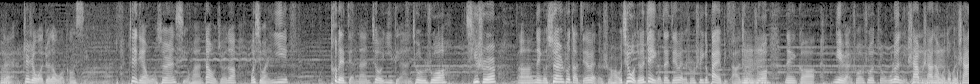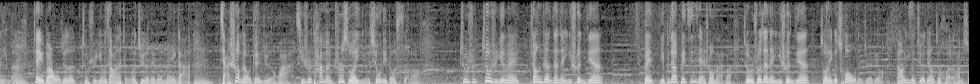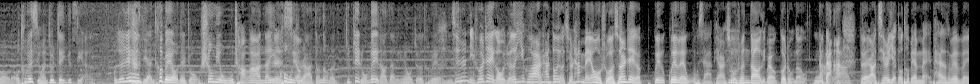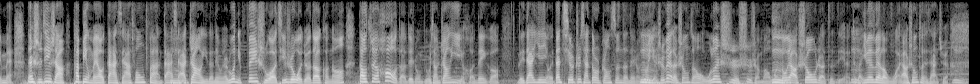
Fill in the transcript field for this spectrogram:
对，这是我觉得我更喜欢的。这点我虽然喜欢，但我觉得我喜欢一特别简单，就一点，就是说其实。呃，那个虽然说到结尾的时候，其实我觉得这个在结尾的时候是一个败笔啊，就是说那个聂远说说，就无论你杀不杀他，我都会杀你们。这一段我觉得就是影响了他整个剧的那种美感。嗯，假设没有这句的话，其实他们之所以兄弟都死了，就是就是因为张震在那一瞬间。被也不叫被金钱收买吧，就是说在那一瞬间做了一个错误的决定，然后一个决定就毁了他们所有的。我特别喜欢就这一个点，我觉得这个点特别有那种生命无常啊、难以控制啊等等的，就这种味道在里面，我觉得特别有意思。其实你说这个，我觉得一和二它都有，其实它没有说，虽然这个。归归为武侠片，《绣春刀》里边有各种的武打，对，然后其实也都特别美，拍的特别唯美。但实际上，它并没有大侠风范、大侠仗义的那种。如果你非说，其实我觉得可能到最后的这种，比如像张译和那个雷佳音有，但其实之前都是装孙子那种，就是也是为了生存，我无论是是什么，我都要收着自己，对吧？因为为了我要生存下去，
